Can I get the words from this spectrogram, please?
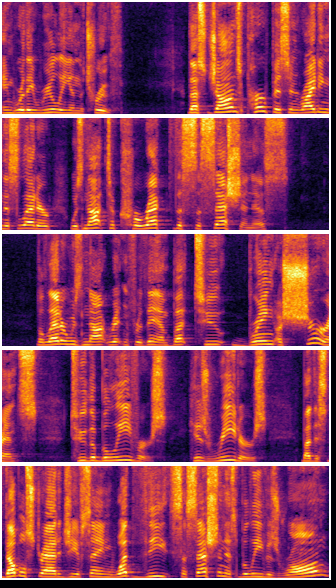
And were they really in the truth? Thus, John's purpose in writing this letter was not to correct the secessionists. The letter was not written for them, but to bring assurance to the believers, his readers, by this double strategy of saying what the secessionists believe is wrong,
